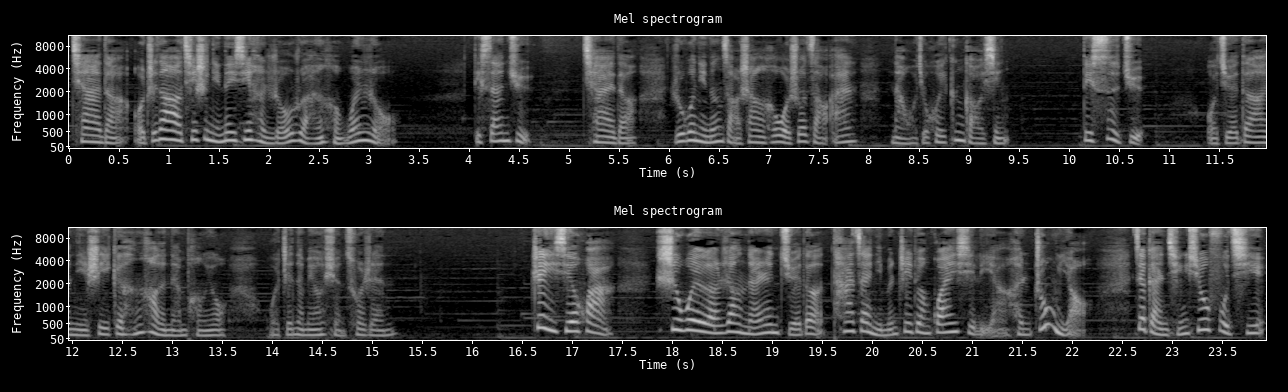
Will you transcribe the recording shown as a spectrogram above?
亲爱的，我知道其实你内心很柔软、很温柔。第三句，亲爱的，如果你能早上和我说早安，那我就会更高兴。第四句，我觉得你是一个很好的男朋友，我真的没有选错人。这些话是为了让男人觉得他在你们这段关系里啊很重要。在感情修复期，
